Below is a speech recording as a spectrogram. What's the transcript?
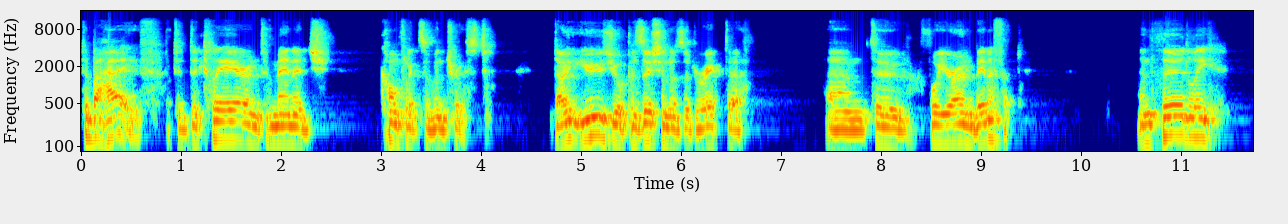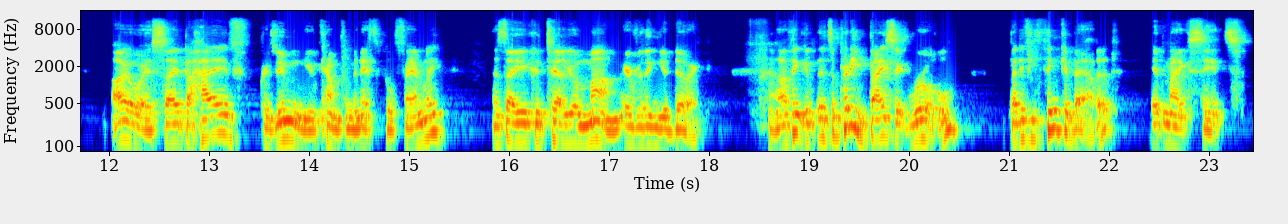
to behave, to declare and to manage conflicts of interest. Don't use your position as a director um, to for your own benefit. And thirdly, I always say behave, presuming you come from an ethical family, as though you could tell your mum everything you're doing. And I think it's a pretty basic rule, but if you think about it, it makes sense.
